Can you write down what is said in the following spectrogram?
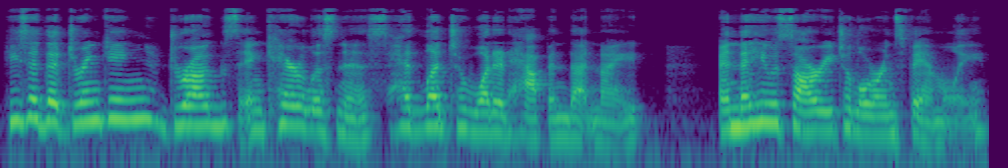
He said that drinking, drugs, and carelessness had led to what had happened that night, and that he was sorry to Lauren's family.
